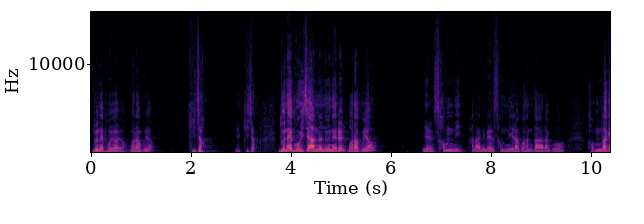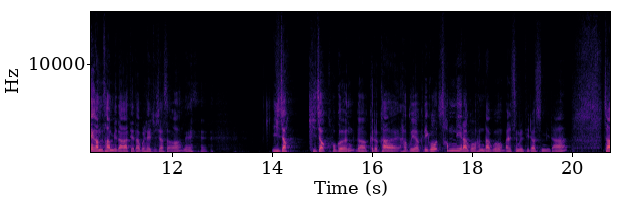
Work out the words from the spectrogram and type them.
눈에 보여요. 뭐라고요? 기적. 예, 기적. 눈에 보이지 않는 은혜를 뭐라고요? 예, 섭리. 하나님의 섭리라고 한다라고 겁나게 감사합니다. 대답을 해 주셔서. 네. 이적, 기적 혹은 어, 그렇게 하고요. 그리고 섭리라고 한다고 말씀을 드렸습니다. 자,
